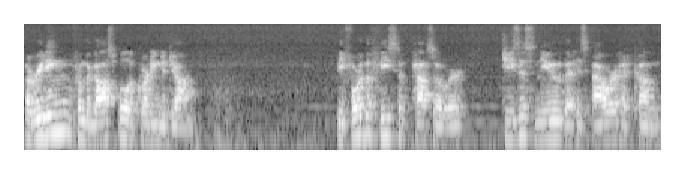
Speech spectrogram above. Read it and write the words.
A reading from the Gospel according to John. Before the feast of Passover, Jesus knew that his hour had come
